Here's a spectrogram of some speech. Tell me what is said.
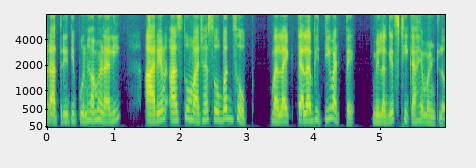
रात्री ती पुन्हा म्हणाली आर्यन आज तू माझ्यासोबत झोप. मला एकट्याला भीती वाटते. मी लगेच ठीक आहे म्हटलं.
